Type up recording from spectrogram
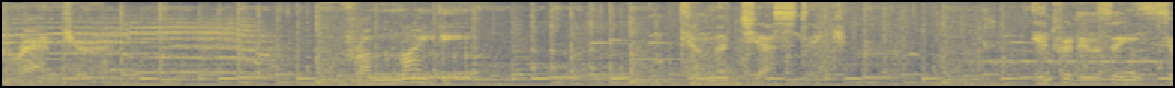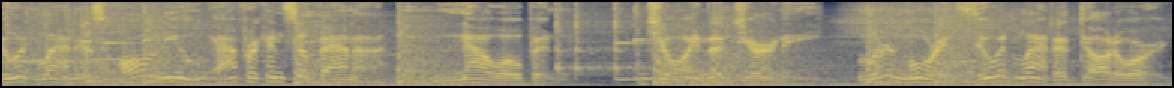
grandeur. From mighty to majestic. Introducing Zoo Atlanta's all-new African Savanna. Now open. Join the journey. Learn more at zooatlanta.org.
